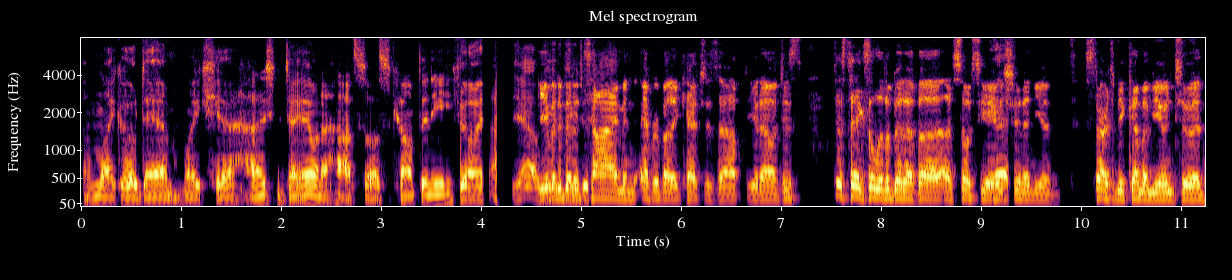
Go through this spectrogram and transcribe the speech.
I'm like, oh damn! I'm like, yeah, I, I own a hot sauce company. yeah, Give we- it a bit of just- time, and everybody catches up. You know, just just takes a little bit of uh, association, and you start to become immune to it.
